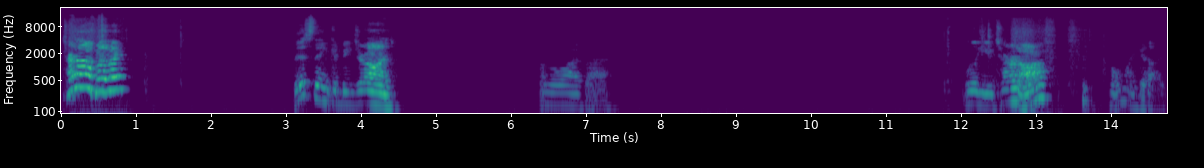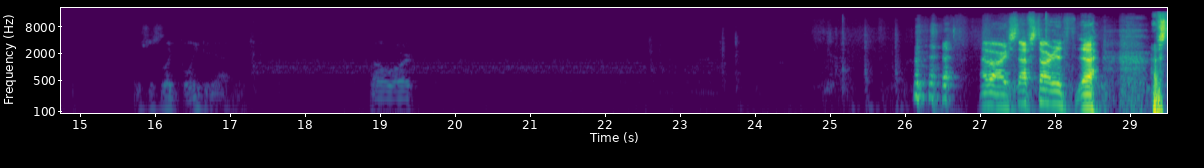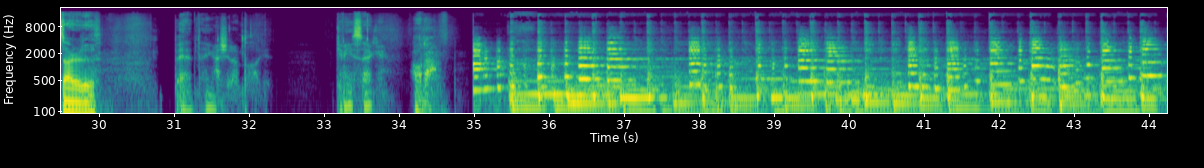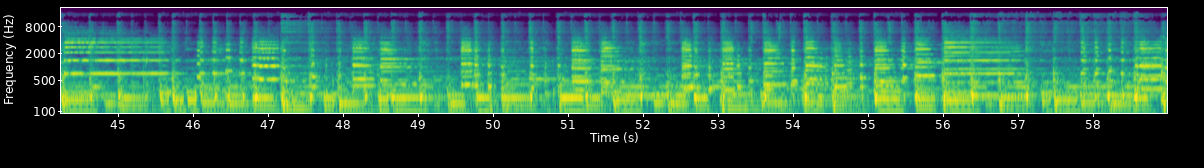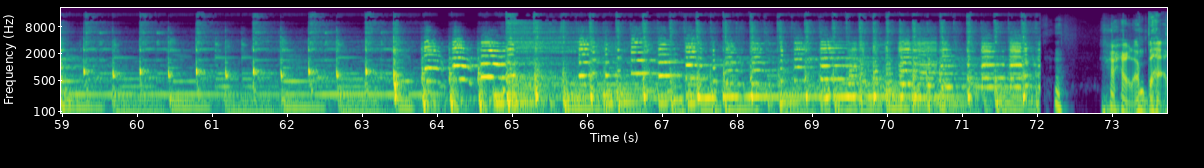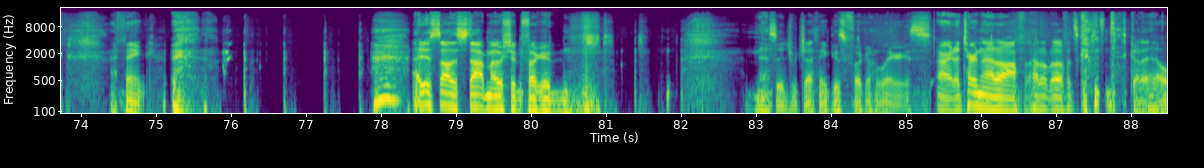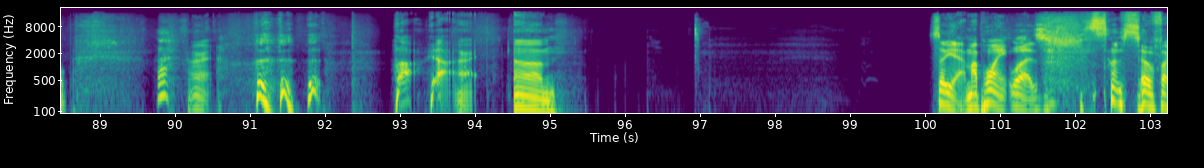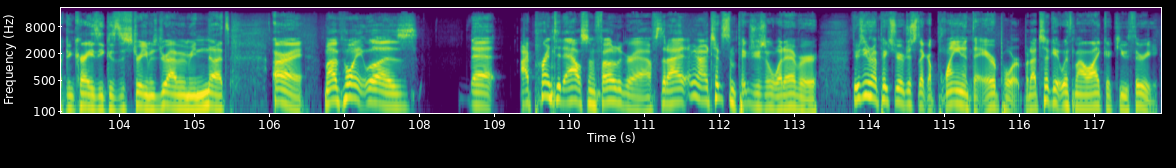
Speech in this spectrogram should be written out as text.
Turn off, motherfucker. This thing could be drawn from the Wi-Fi. Will you turn off? oh my god! It's just like blinking at me. Oh lord. I've already I've started uh, I've started a bad thing. I should unplug it. Give me a second. Hold on. Right, I'm back. I think. I just saw the stop motion fucking message, which I think is fucking hilarious. All right, I turned that off. I don't know if it's gonna, gonna help. all right. yeah, all right. Um. So yeah, my point was I'm so fucking crazy because the stream is driving me nuts. All right, my point was that I printed out some photographs that I, you know, I took some pictures or whatever. There's even a picture of just like a plane at the airport, but I took it with my Leica Q3,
